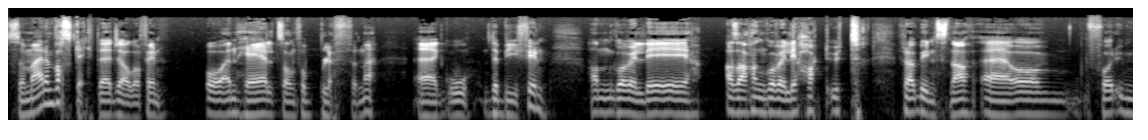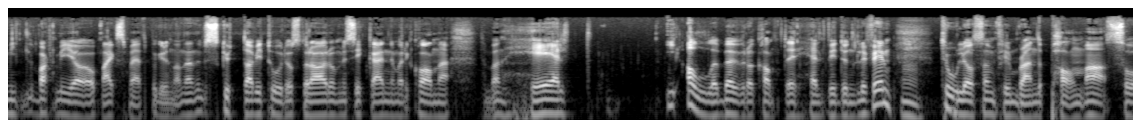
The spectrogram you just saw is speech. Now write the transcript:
som er en vaskeekte Giallo-film. Og en helt sånn forbløffende eh, god debutfilm. Han går veldig Altså, han går veldig hardt ut fra begynnelsen av, eh, og får umiddelbart mye oppmerksomhet pga. den. Skutt av Vittorio Storaro, musikk av Ennio Morricone. Det var en helt i alle bauger og kanter helt vidunderlig film. Mm. Trolig også en film Brian De Palma så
